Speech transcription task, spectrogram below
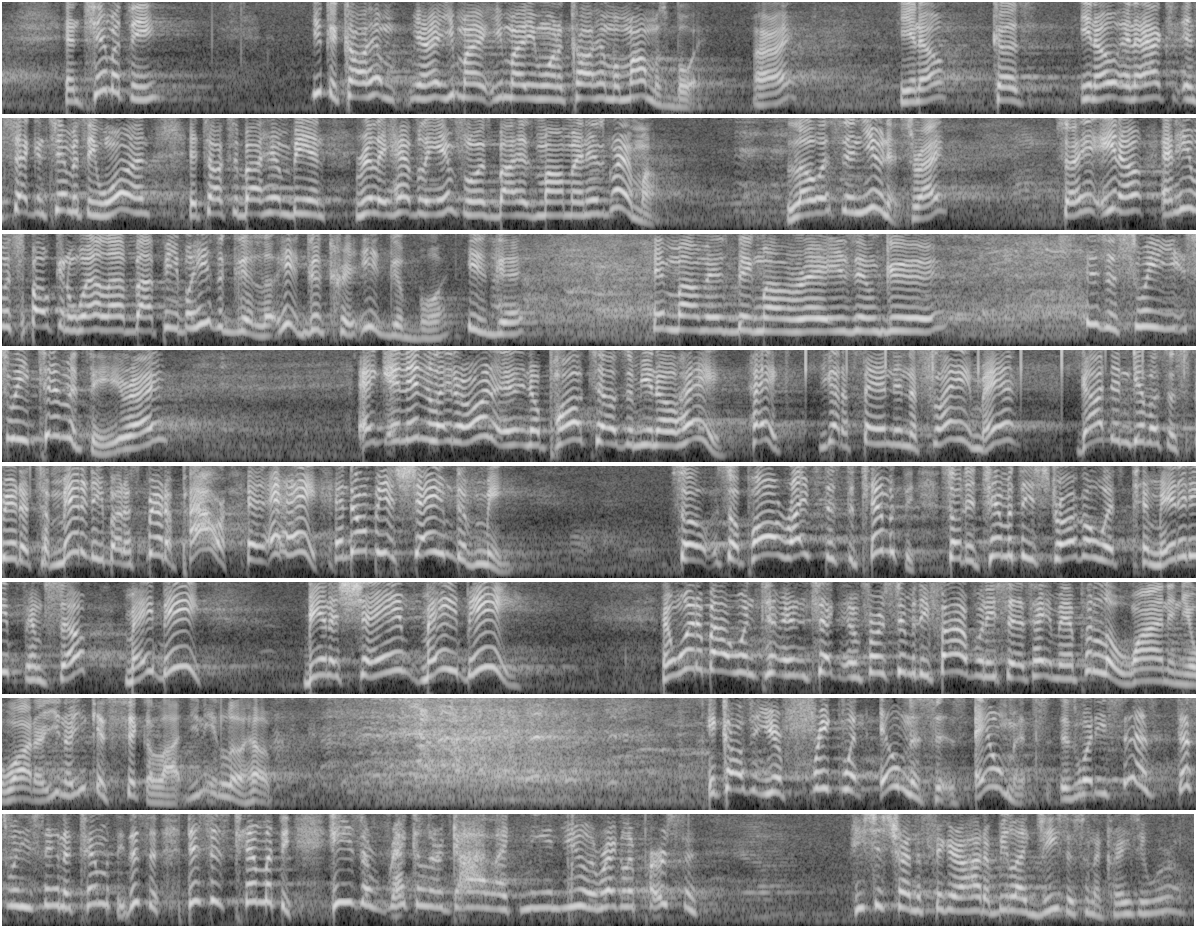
And Timothy, you could call him, you know, you might, you might even want to call him a mama's boy, all right? You know, because you know, in Acts, in 2 Timothy 1, it talks about him being really heavily influenced by his mama and his grandma. Lois and Eunice, right? So he, you know, and he was spoken well of by people. He's a good look. He's a good, he's a good boy. He's good. His mama, and his big mama raised him good. This is sweet, sweet Timothy, right? And, and then later on, you know, Paul tells him, you know, hey, hey, you got to fan in the flame, man. God didn't give us a spirit of timidity, but a spirit of power. And, and hey, and don't be ashamed of me. So, so Paul writes this to Timothy. So did Timothy struggle with timidity himself? Maybe. Being ashamed? Maybe. And what about when in, in 1 Timothy 5 when he says, hey man, put a little wine in your water. You know, you get sick a lot. You need a little help. He calls it your frequent illnesses, ailments, is what he says. That's what he's saying to Timothy. This is, this is Timothy. He's a regular guy like me and you, a regular person. He's just trying to figure out how to be like Jesus in a crazy world.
